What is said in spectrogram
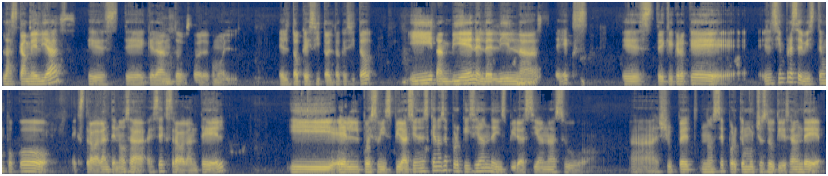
las camelias este, que dan todo, como el, el, toquecito, el toquecito. Y también el de Lil Nas X, este, que creo que él siempre se viste un poco extravagante, ¿no? O sea, es extravagante él. Y él, pues su inspiración, es que no sé por qué hicieron de inspiración a su a Chupet, no sé por qué muchos lo utilizaron de,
